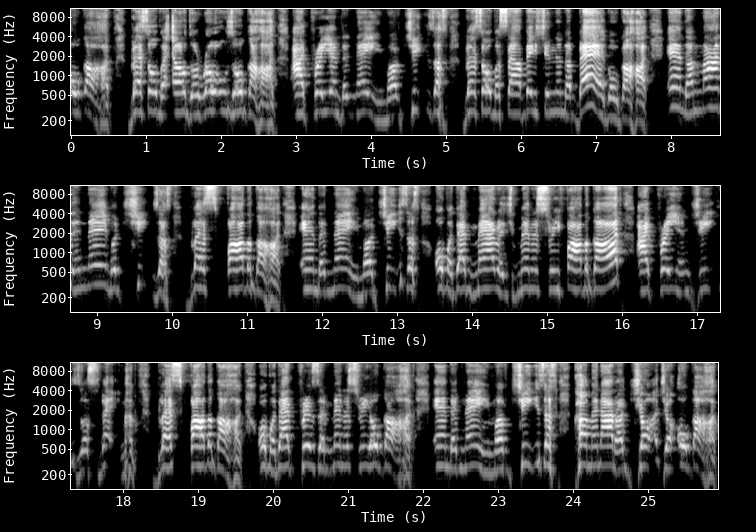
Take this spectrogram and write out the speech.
oh God. Bless over Elder Rose, oh God. I pray in the name of Jesus. Bless over salvation in the bag, oh God. In the mighty name of Jesus. Bless Father God. In the name of Jesus. Over that marriage ministry, Father God. I pray in Jesus' name. Bless Father God. Over that prison ministry, oh God. In the name of Jesus. Coming out of Georgia, oh God.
